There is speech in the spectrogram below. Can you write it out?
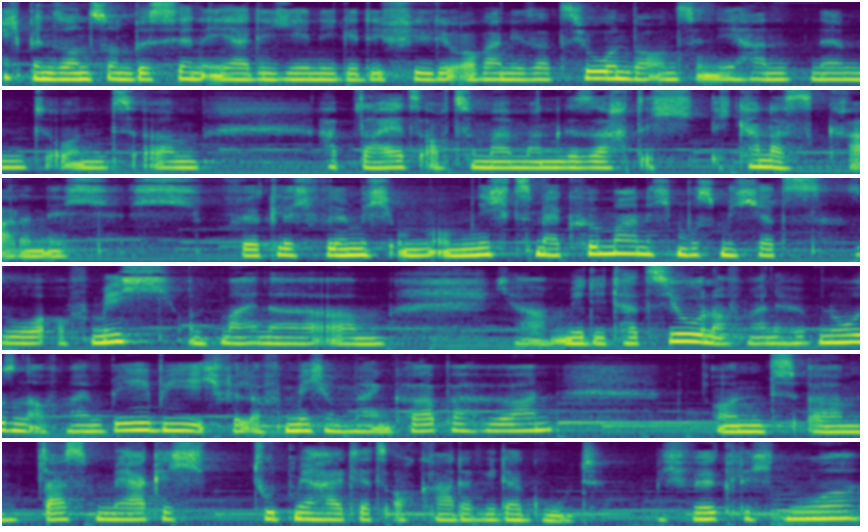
ich bin sonst so ein bisschen eher diejenige, die viel die Organisation bei uns in die Hand nimmt und ähm, habe da jetzt auch zu meinem Mann gesagt, ich, ich kann das gerade nicht. Ich wirklich will mich um, um nichts mehr kümmern. Ich muss mich jetzt so auf mich und meine ähm, ja, Meditation, auf meine Hypnosen, auf mein Baby, ich will auf mich und meinen Körper hören. Und ähm, das merke ich, tut mir halt jetzt auch gerade wieder gut. Mich wirklich nur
